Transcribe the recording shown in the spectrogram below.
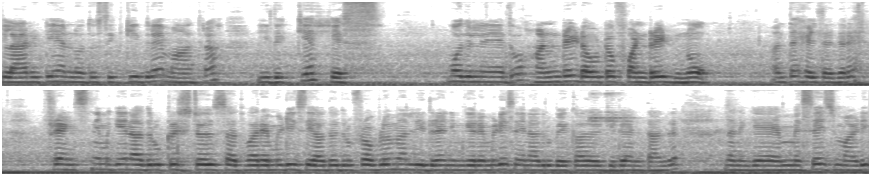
ಕ್ಲಾರಿಟಿ ಅನ್ನೋದು ಸಿಕ್ಕಿದರೆ ಮಾತ್ರ ಇದಕ್ಕೆ ಎಸ್ ಮೊದಲನೆಯದು hundred out of hundred no ಅಂತ ಹೇಳ್ತಾ ಇದ್ದಾರೆ. ಫ್ರೆಂಡ್ಸ್ ನಿಮಗೇನಾದರೂ ಕ್ರಿಸ್ಟಲ್ಸ್ ಅಥವಾ ರೆಮಿಡೀಸ್ ಯಾವುದಾದ್ರೂ ಪ್ರಾಬ್ಲಮಲ್ಲಿ ಇದ್ದರೆ ನಿಮಗೆ ರೆಮಿಡೀಸ್ ಏನಾದರೂ ಬೇಕಾಗಿದೆ ಅಂತ ಅಂದರೆ ನನಗೆ ಮೆಸೇಜ್ ಮಾಡಿ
